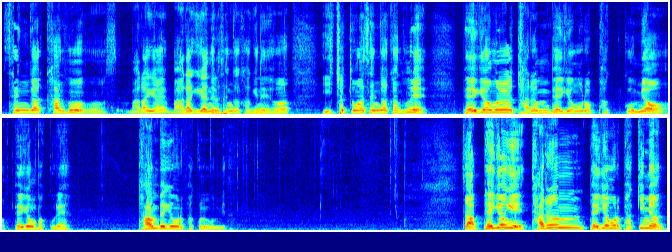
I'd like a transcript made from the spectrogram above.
생각한 후 어, 말하기, 말하기가 아니라 생각하긴 해요. 2초 동안 생각한 후에 배경을 다른 배경으로 바꾸며 배경 바꾸래. 다음 배경으로 바꾸는 겁니다. 자 배경이 다른 배경으로 바뀌면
